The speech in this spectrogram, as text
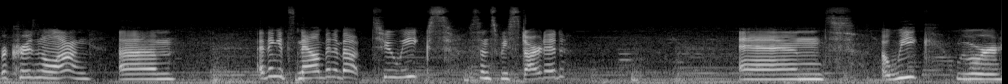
we're cruising along. Um, I think it's now been about two weeks since we started. And a week we were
